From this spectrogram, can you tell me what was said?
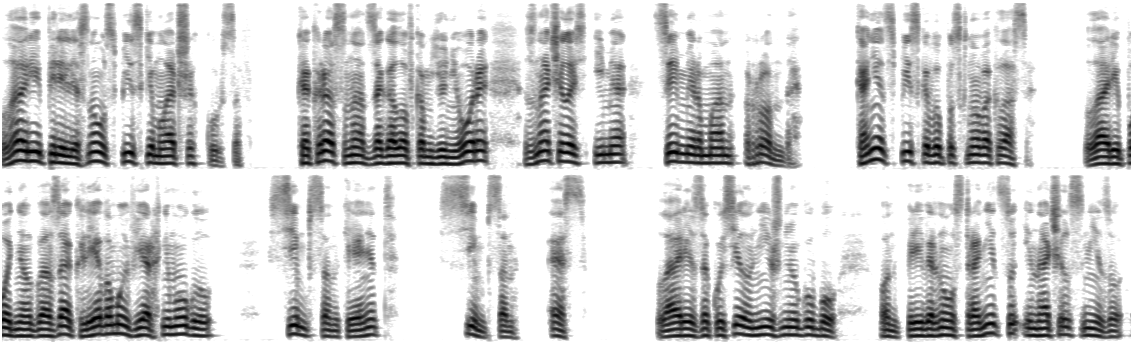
Ларри перелистнул списки младших курсов. Как раз над заголовком «Юниоры» значилось имя Циммерман Ронда. Конец списка выпускного класса. Ларри поднял глаза к левому верхнему углу. Симпсон Кеннет, Симпсон С. Ларри закусил нижнюю губу. Он перевернул страницу и начал снизу.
